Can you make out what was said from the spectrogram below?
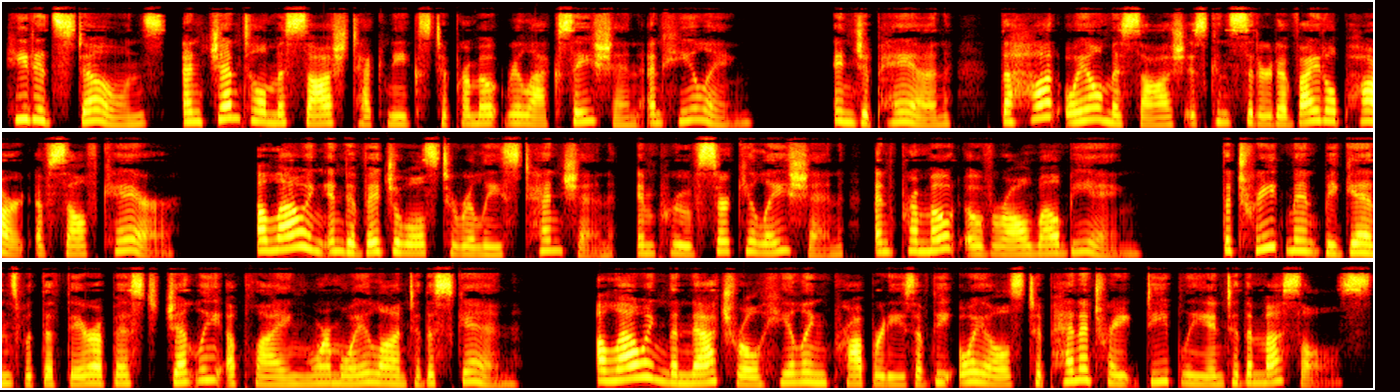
heated stones, and gentle massage techniques to promote relaxation and healing. In Japan, the hot oil massage is considered a vital part of self-care, allowing individuals to release tension, improve circulation, and promote overall well-being. The treatment begins with the therapist gently applying warm oil onto the skin, allowing the natural healing properties of the oils to penetrate deeply into the muscles.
